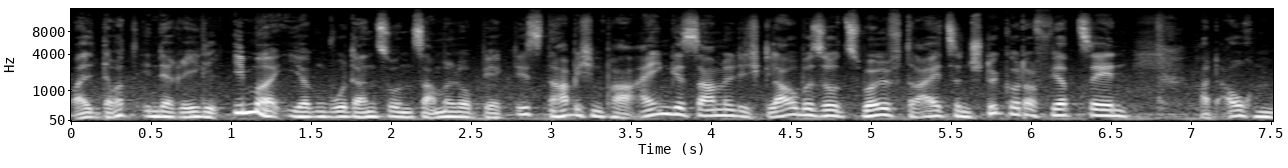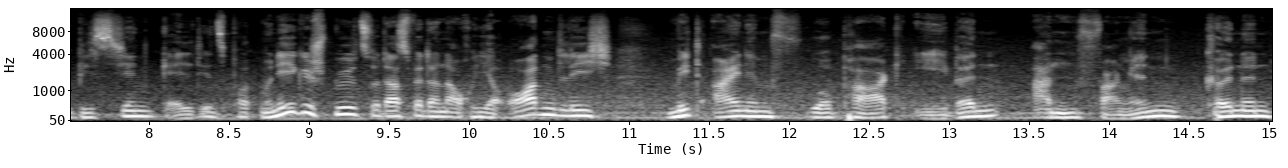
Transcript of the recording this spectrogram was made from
weil dort in der Regel immer irgendwo dann so ein Sammelobjekt ist. Da habe ich ein paar eingesammelt, ich glaube so 12, 13 Stück oder 14. Hat auch ein bisschen Geld ins Portemonnaie gespült, sodass wir dann auch hier ordentlich mit einem Fuhrpark eben anfangen können,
